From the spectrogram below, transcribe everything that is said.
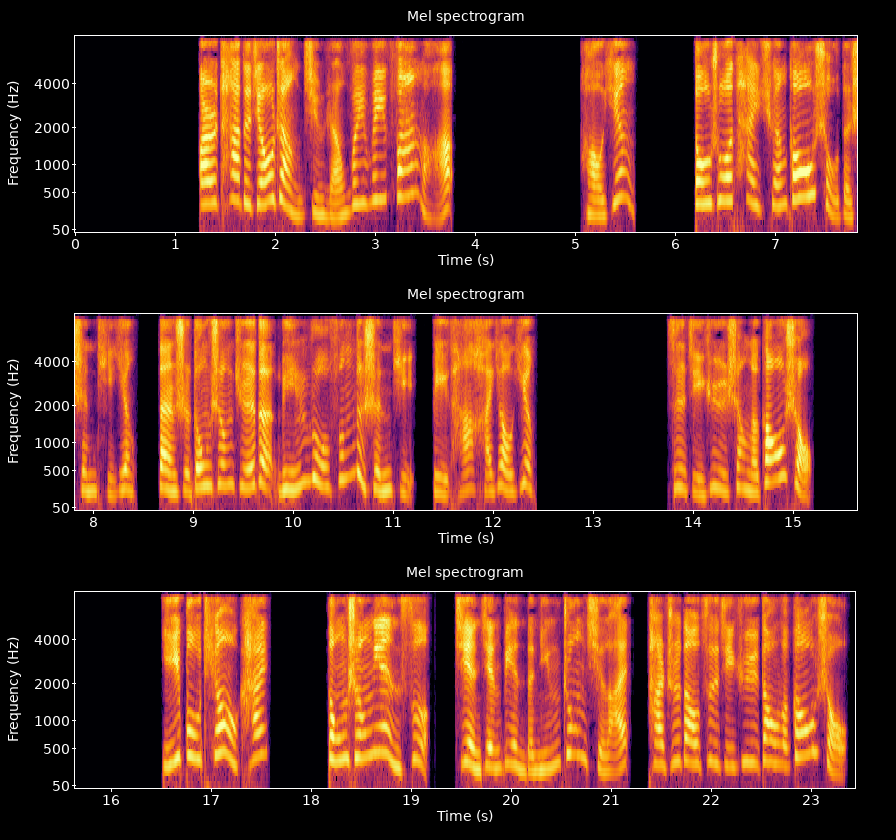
而他的脚掌竟然微微发麻。好硬！都说泰拳高手的身体硬，但是东升觉得林若风的身体比他还要硬。自己遇上了高手，一步跳开。东升面色。渐渐变得凝重起来，他知道自己遇到了高手。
